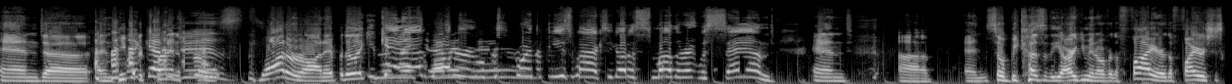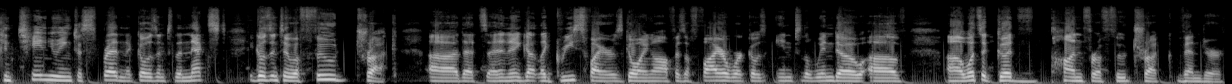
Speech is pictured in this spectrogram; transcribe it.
And uh and people are trying to throw water on it but they're like you Not can't my add water it'll destroy the beeswax. You gotta smother it with sand. And uh and so because of the argument over the fire the fire is just continuing to spread and it goes into the next it goes into a food truck uh, that's and they got like grease fires going off as a firework goes into the window of uh, what's a good pun for a food truck vendor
